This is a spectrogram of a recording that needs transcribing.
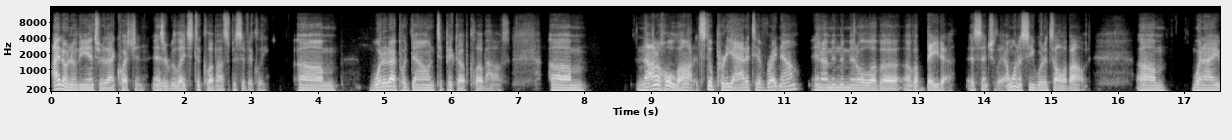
I don't know the answer to that question as it relates to Clubhouse specifically. Um, what did I put down to pick up Clubhouse? Um, not a whole lot. It's still pretty additive right now, and I'm in the middle of a of a beta essentially. I want to see what it's all about. Um, when I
